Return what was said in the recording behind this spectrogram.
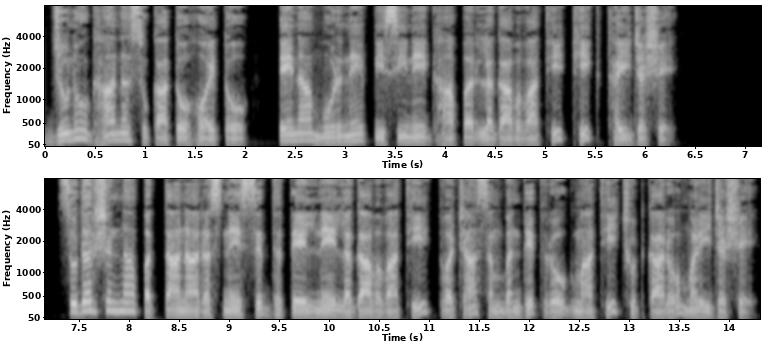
જૂનો ઘા ન સુકાતો હોય તો તેના મૂળને પીસીને ઘા પર લગાવવાથી ઠીક થઈ જશે. સુદર્શનના પત્તાના રસને સિદ્ધ તેલને લગાવવાથી ત્વચા સંબંધિત રોગમાંથી છુટકારો મળી જશે.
